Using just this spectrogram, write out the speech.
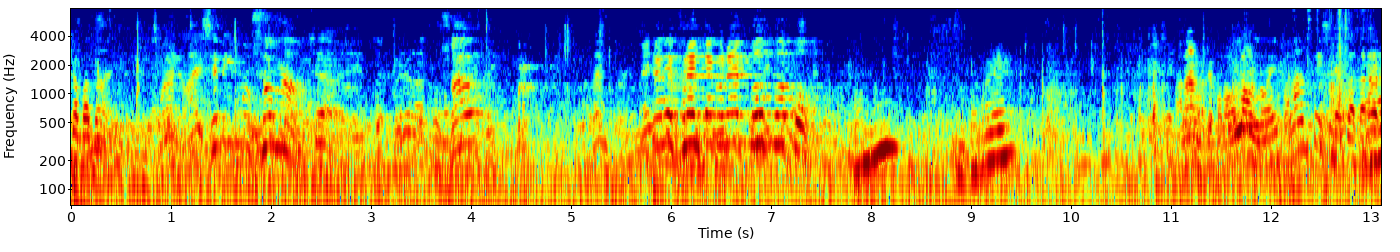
capataz. Bueno, a ese mismo son ahora. Reposado. Venga de frente con él poco a poco. Adelante, para los lados, ¿no? Para adelante y sin aplatar.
